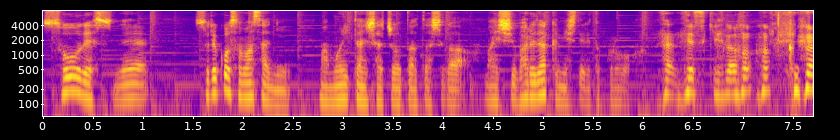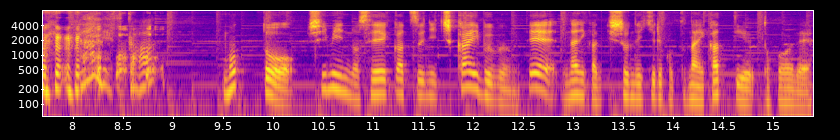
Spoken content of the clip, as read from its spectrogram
そうですね。それこそまさに、まあ、森谷社長と私が毎週悪巧みしてるところ なんですけど。何ですか？もっと市民の生活に近い部分で何か一緒にできることないかっていうところで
